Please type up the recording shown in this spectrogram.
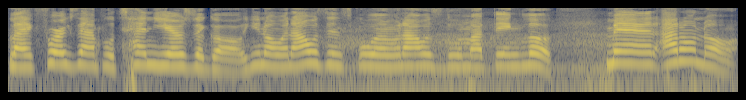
like for example 10 years ago you know when i was in school and when i was doing my thing look man i don't know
